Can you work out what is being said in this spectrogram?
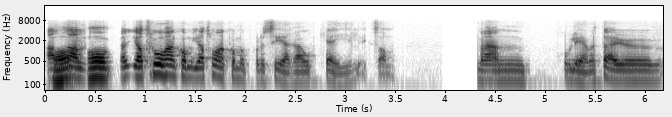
All, Ja, all, ja, jag, tror han kommer, jag tror han kommer producera okej. liksom. Men problemet är ju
